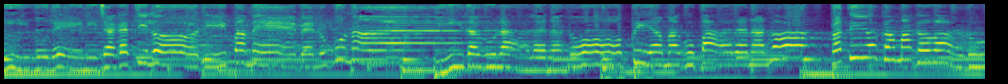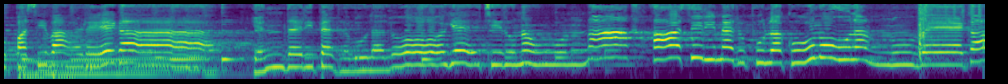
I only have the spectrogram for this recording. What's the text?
నీవు లేని జగతిలో దీపమే వెలుగునా? నీదగులాలనలో ప్రియమగు పాలనలో ప్రతి ఒక్క మగవాడు పసివాడేగా? ఎందరి పెదవులలో ఏ చిరునవ్వున్నా ఆ సిరి మెరుపులకు మూలం నువ్వేగా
